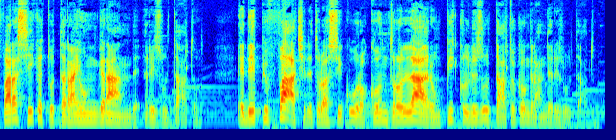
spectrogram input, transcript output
farà sì che tu otterrai un grande risultato. Ed è più facile, te lo assicuro, controllare un piccolo risultato che un grande risultato.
